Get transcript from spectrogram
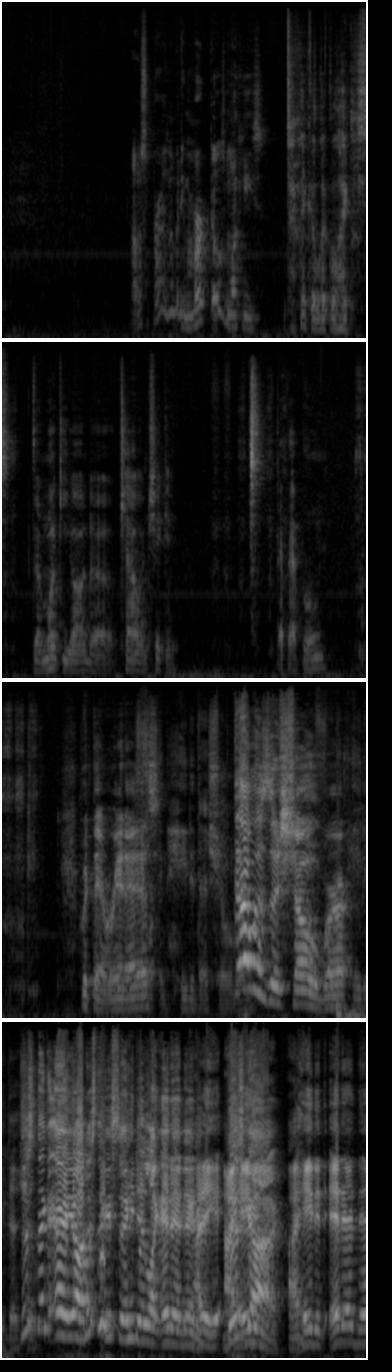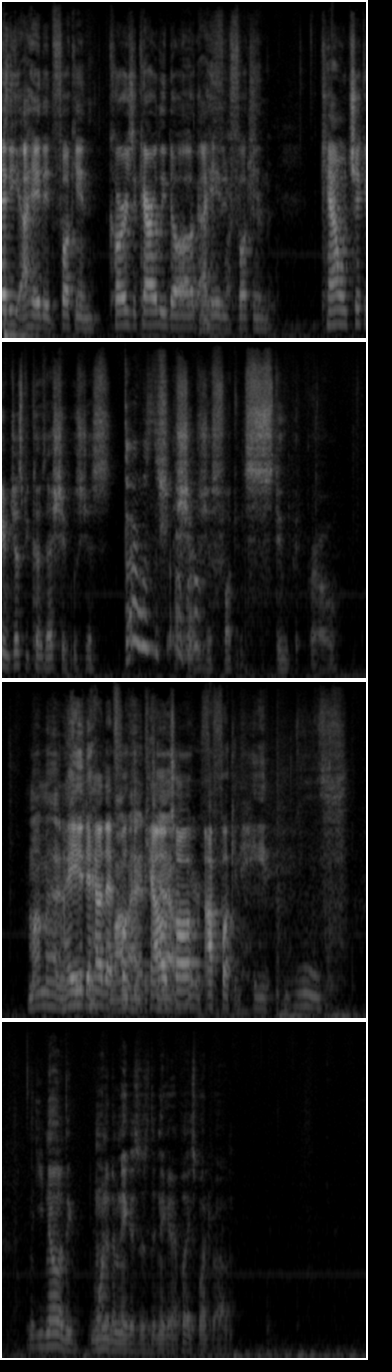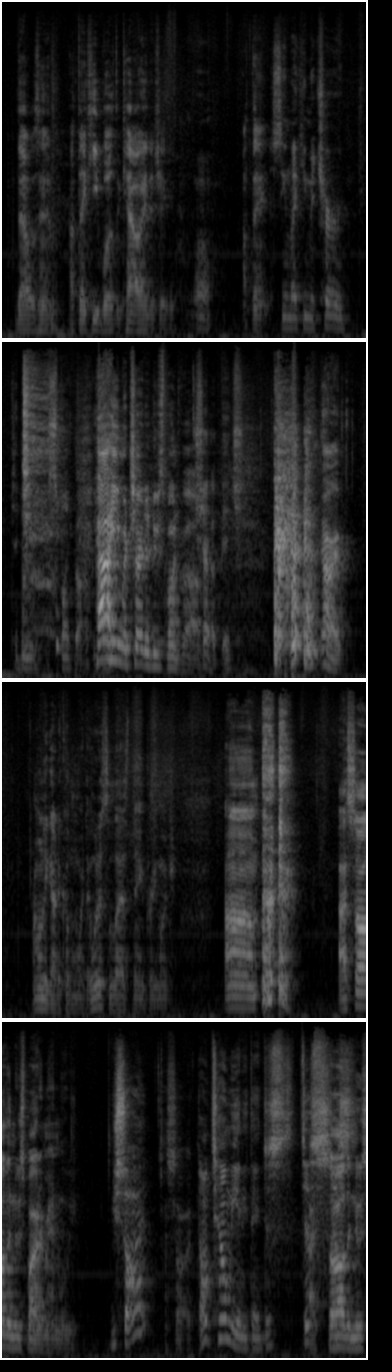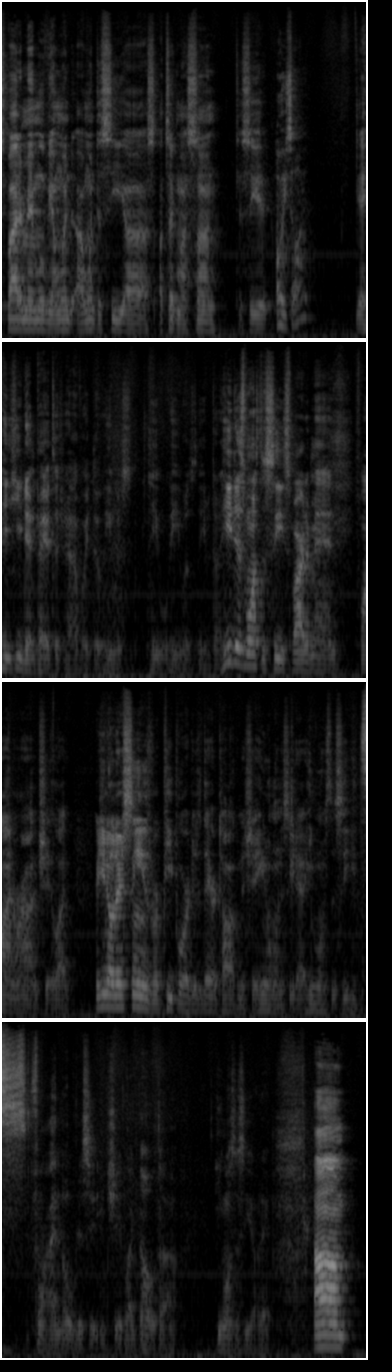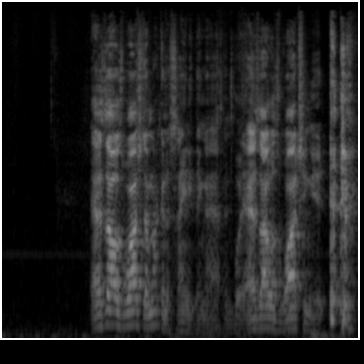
I'm surprised nobody murked those monkeys. That could look like the monkey on the cow and chicken That baboon. with that red ass. Fucking hated that show. Bro. That was a show, bro. Fucking hated that This show. nigga, hey y'all, this nigga said he didn't like Ed Ed I, Eddie. did, I This hated, guy. I hated Ed Edd n Eddy. I hated fucking Courage the Cowardly Dog. I hated fucking, tripping. Cow and Chicken just because that shit was just That was the show, that shit bro. was just fucking stupid, bro. Mama had. A I hated to have that Mama fucking a cow, talk. I fucking hate it. Oof. You know, the one of them niggas is the nigga that played SpongeBob. That was him. I think he was the cow and the chicken. Well, I think. it seemed like he matured to do SpongeBob. How he matured to do SpongeBob. Shut up, bitch. All right. I only got a couple more things. What is the last thing, pretty much? Um, I saw the new Spider-Man movie. You saw it? I saw it. Don't tell me anything. Just, just. I saw just- the new Spider-Man movie. I went. I went to see. Uh, I took my son to see it. Oh, he saw it? Yeah, he, he didn't pay attention halfway through. He was he he was he was done. He just wants to see Spider Man flying around and shit. Like, cause you know there's scenes where people are just there talking and shit. He don't want to see that. He wants to see flying over the city and shit like the whole time. He wants to see all that. Um, as I was watching, I'm not gonna say anything that happened, but as I was watching it,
